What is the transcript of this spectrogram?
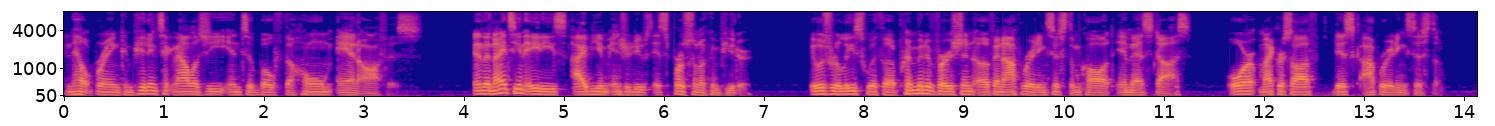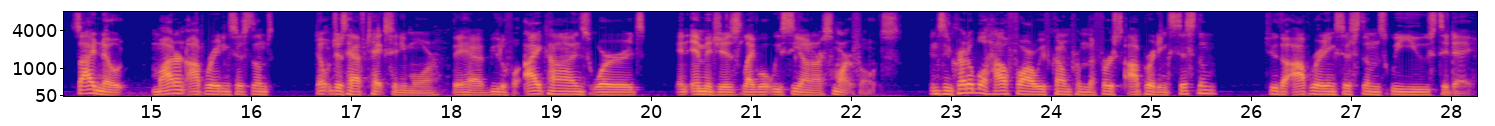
and helped bring computing technology into both the home and office. In the 1980s, IBM introduced its personal computer. It was released with a primitive version of an operating system called MS DOS, or Microsoft Disk Operating System. Side note, modern operating systems don't just have text anymore. They have beautiful icons, words, and images like what we see on our smartphones. It's incredible how far we've come from the first operating system to the operating systems we use today.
